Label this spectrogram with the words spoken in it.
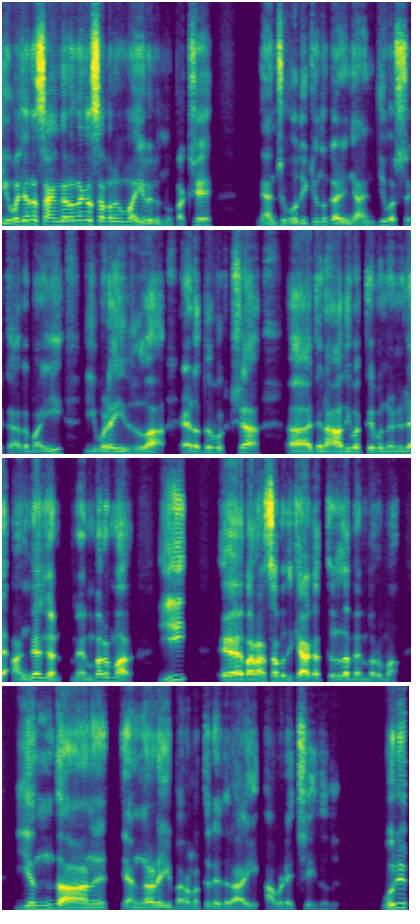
യുവജന സംഘടനകൾ സമരവുമായി വരുന്നു. പക്ഷേ ഞാൻ ചോദിക്കുന്നു കഴിഞ്ഞ അഞ്ച് വർഷക്കാലമായി ഇവിടെ ഇരുന്ന ഇടതുപക്ഷ ജനാധിപത്യ മുന്നണിയിലെ അംഗങ്ങൾ മെമ്പർമാർ ഈ ഭരണസമിതിക്ക് അകത്തുള്ള മെമ്പർമാർ എന്താണ് ഞങ്ങളുടെ ഈ ഭരണത്തിനെതിരായി അവിടെ ചെയ്തത്? ഒരു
